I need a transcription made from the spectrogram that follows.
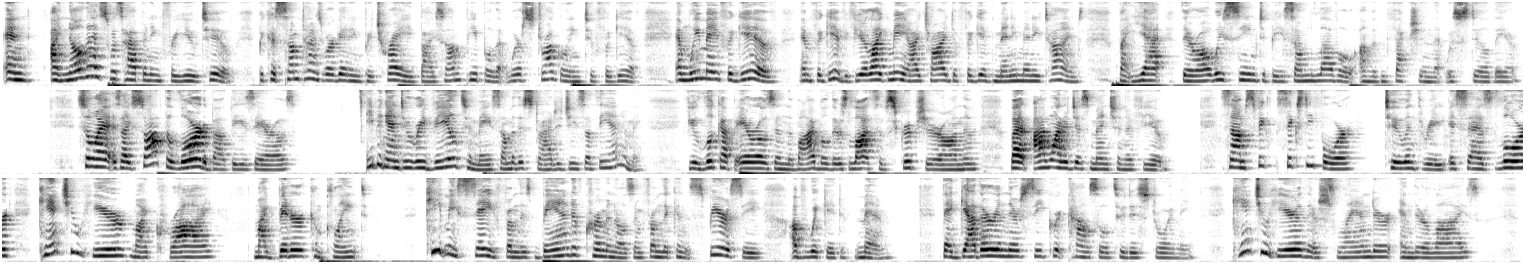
And I know that's what's happening for you too, because sometimes we're getting betrayed by some people that we're struggling to forgive. And we may forgive and forgive. If you're like me, I tried to forgive many, many times, but yet there always seemed to be some level of infection that was still there. So as I sought the Lord about these arrows, he began to reveal to me some of the strategies of the enemy. If you look up arrows in the Bible, there's lots of scripture on them, but I want to just mention a few. Psalms 64, 2 and 3, it says, Lord, can't you hear my cry, my bitter complaint? Keep me safe from this band of criminals and from the conspiracy of wicked men. They gather in their secret council to destroy me. Can't you hear their slander and their lies?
